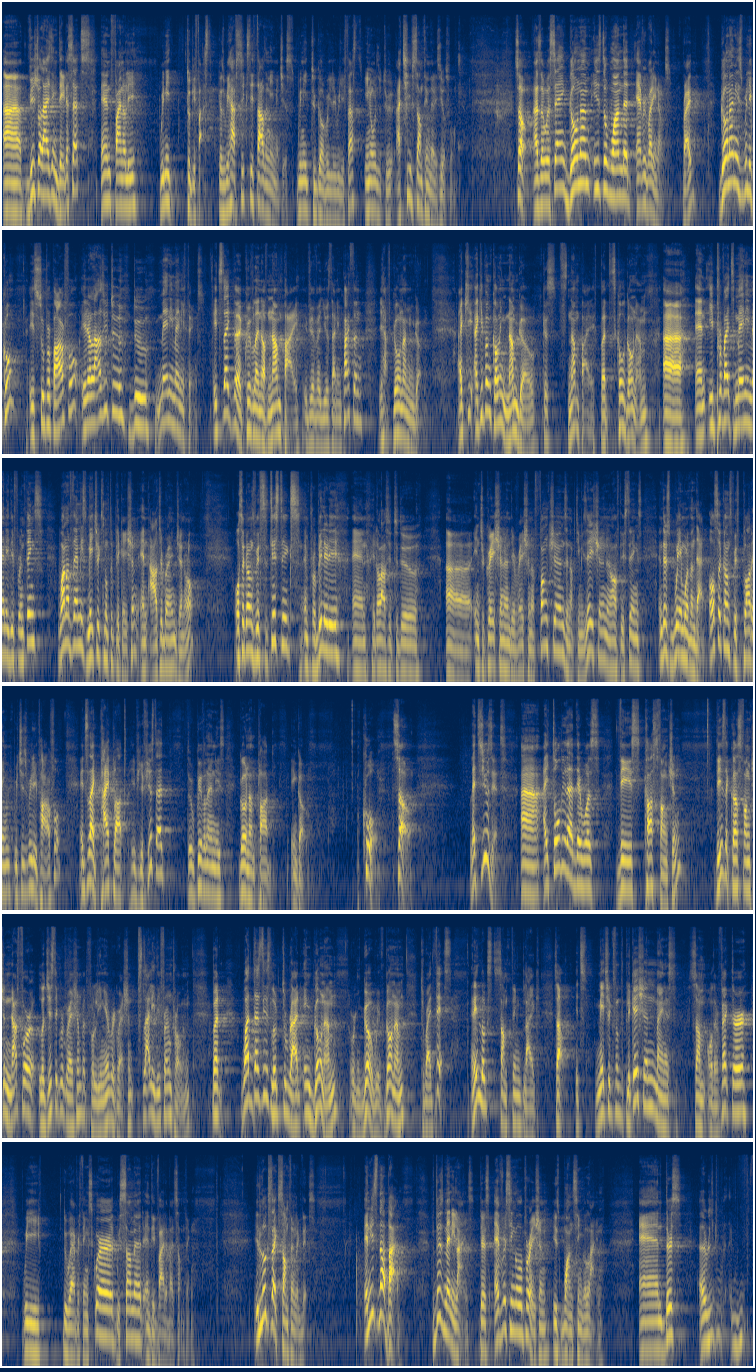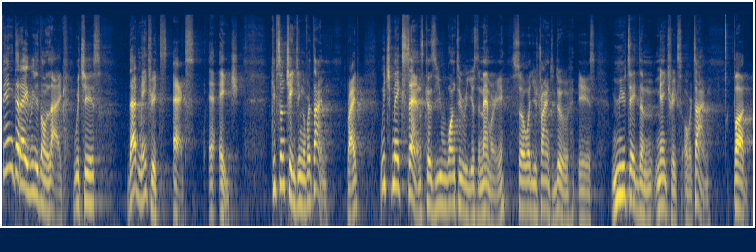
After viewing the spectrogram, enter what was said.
Uh, visualizing data sets. And finally, we need to be fast, because we have 60,000 images. We need to go really, really fast in order to achieve something that is useful. So, as I was saying, GoNum is the one that everybody knows, right? GoNum is really cool. It's super powerful. It allows you to do many, many things. It's like the equivalent of NumPy. If you ever use that in Python, you have GoNum in Go. I keep, I keep on calling NumGo because it's NumPy, but it's called GoNum. Uh, and it provides many, many different things. One of them is matrix multiplication and algebra in general. Also comes with statistics and probability, and it allows you to do uh, integration and derivation of functions and optimization and all of these things. And there's way more than that. Also comes with plotting, which is really powerful. It's like pyplot. If you've used that, the equivalent is GoNum plot in Go. Cool. So let's use it. Uh, I told you that there was this cost function. This is a cost function not for logistic regression, but for linear regression. Slightly different problem. But what does this look to write in GoNum, or in Go with GoNum, to write this? And it looks something like, so it's matrix multiplication minus some other vector. We do everything squared, we sum it, and divide it by something. It looks like something like this. And it's not bad, but there's many lines. There's every single operation is one single line. And there's a thing that I really don't like, which is that matrix X eh, H keeps on changing over time, right? Which makes sense because you want to reuse the memory. So what you're trying to do is mutate the matrix over time. But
